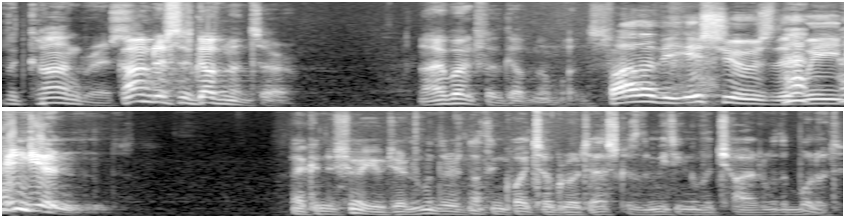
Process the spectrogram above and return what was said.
the Congress. Congress is government, sir. And I worked for the government once. Father, the issues that we. Indians! I can assure you, gentlemen, there is nothing quite so grotesque as the meeting of a child with a bullet.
